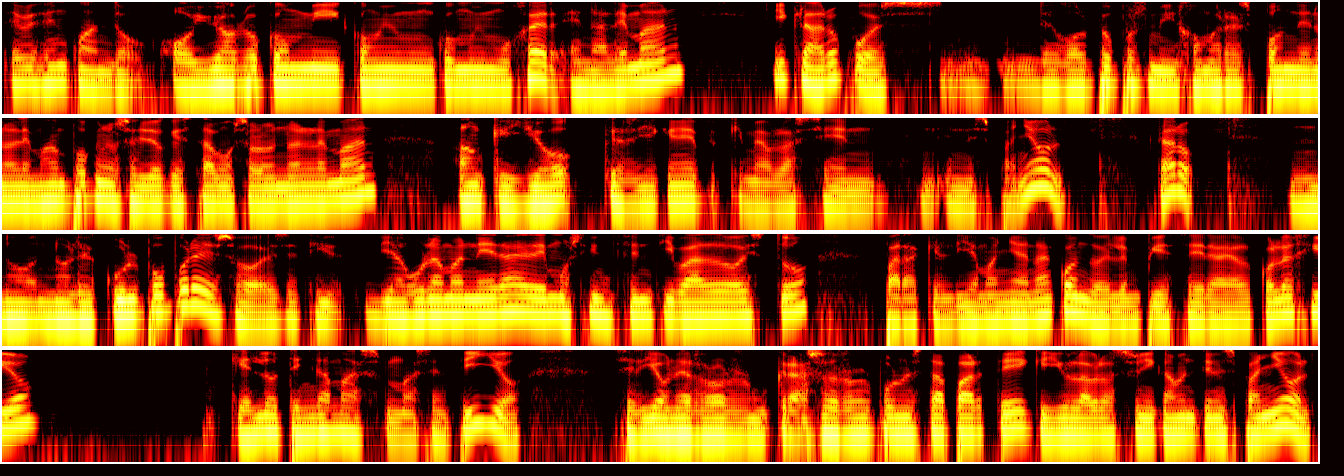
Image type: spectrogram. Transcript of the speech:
De vez en cuando, o yo hablo con mi, con mi, con mi mujer en alemán, y claro, pues de golpe pues mi hijo me responde en alemán porque no sabía que estábamos hablando en alemán, aunque yo querría que me, que me hablase en, español. Claro, no, no le culpo por eso, es decir, de alguna manera hemos incentivado esto para que el día mañana, cuando él empiece a ir al colegio, que él lo tenga más, más sencillo. Sería un error, un craso error por nuestra parte que yo lo hablase únicamente en español,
